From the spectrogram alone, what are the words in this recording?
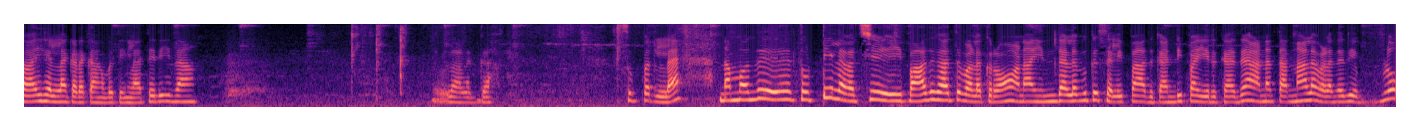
காய்கள்லாம் கிடக்காங்க பார்த்தீங்களா தெரியுதா? எவ்வளோ அழகா. சூப்பரில். நம்ம வந்து தொட்டியில் வச்சு பாதுகாத்து வளர்க்குறோம். ஆனால் இந்த அளவுக்கு செழிப்பாக அது கண்டிப்பாக இருக்காது. ஆனால் தன்னால் வளர்ந்தது எவ்வளோ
